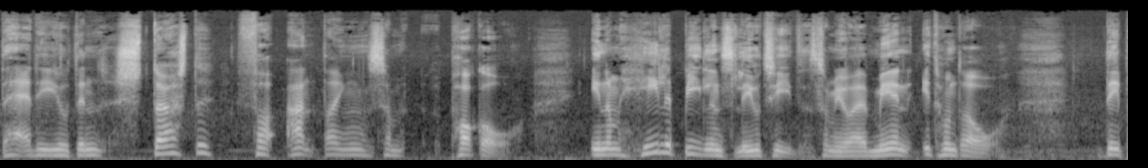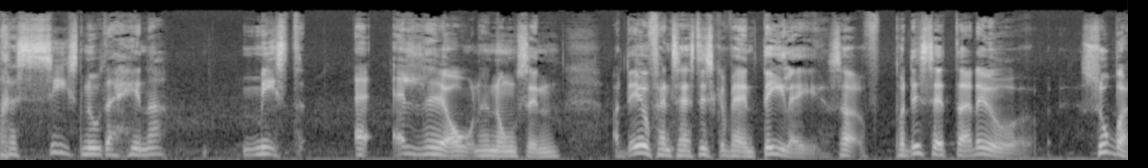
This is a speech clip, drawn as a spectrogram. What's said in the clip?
där är det ju den största förändringen som pågår inom hela bilens livstid, som ju är mer än 100 år. Det är precis nu, det händer, mest av alla åren någonsin. Och det är ju fantastiskt att vara en del av. Så på det sättet är det ju super.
